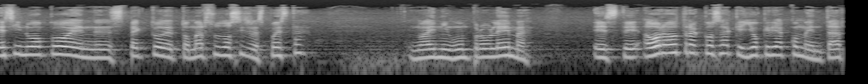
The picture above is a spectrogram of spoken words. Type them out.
es inocuo en el aspecto de tomar su dosis respuesta, no hay ningún problema. Este, ahora otra cosa que yo quería comentar,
